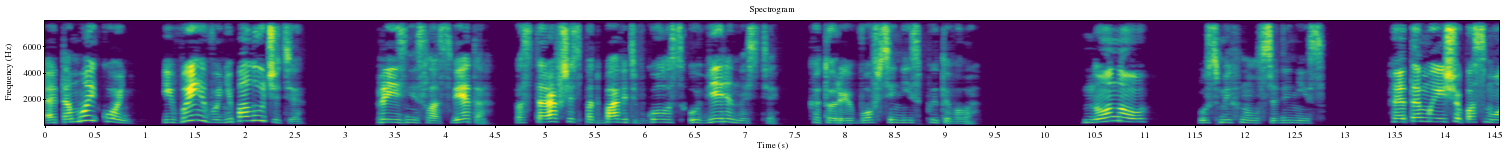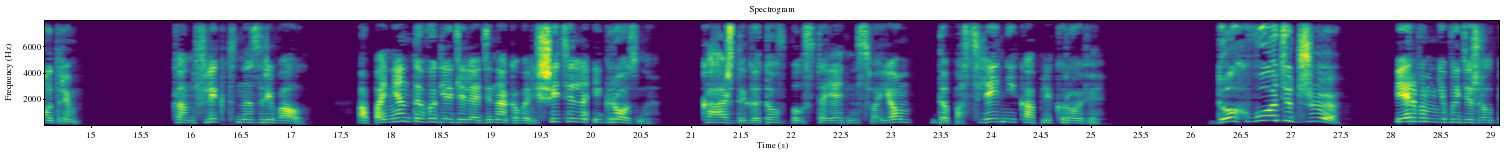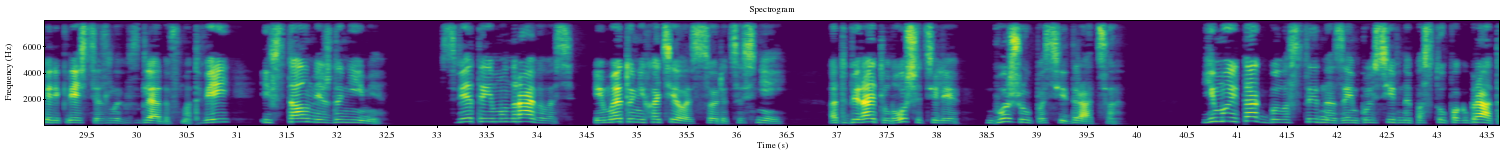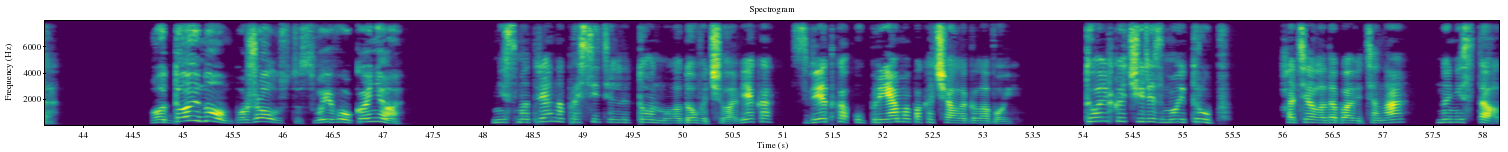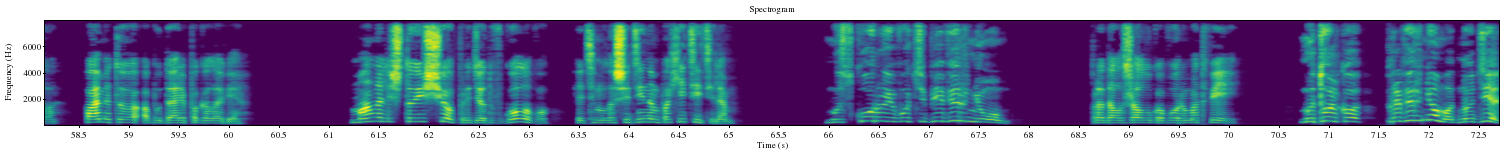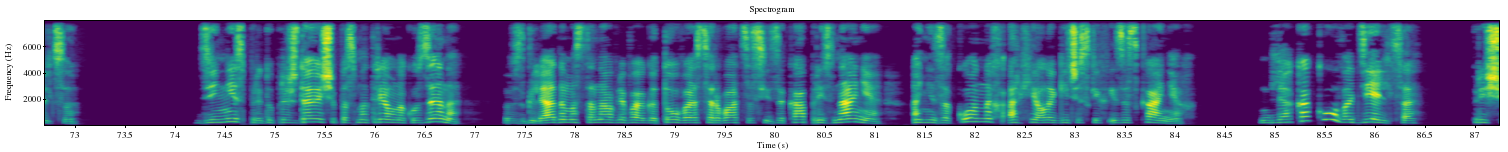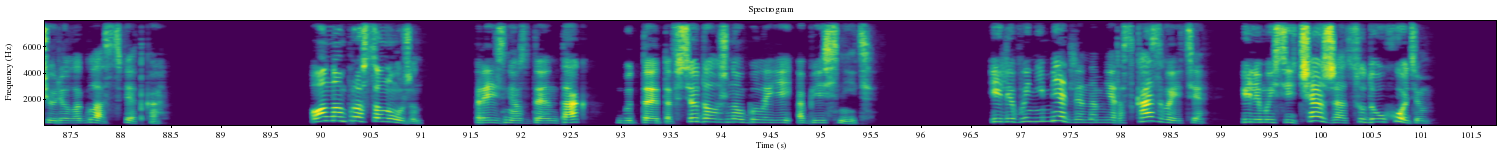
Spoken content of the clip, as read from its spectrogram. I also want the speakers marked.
Speaker 1: Это мой конь, и вы его не получите!» произнесла Света, постаравшись подбавить в голос уверенности, которой вовсе не испытывала.
Speaker 2: «Ну-ну!»
Speaker 1: — усмехнулся Денис.
Speaker 2: «Это мы еще посмотрим!»
Speaker 1: Конфликт назревал. Оппоненты выглядели одинаково решительно и грозно. Каждый готов был стоять на своем до последней капли крови.
Speaker 3: «Да хватит же!»
Speaker 1: Первым не выдержал перекрестия злых взглядов Матвей и встал между ними. Света ему нравилась, и Мэту не хотелось ссориться с ней, отбирать лошадь или, боже упаси, драться. Ему и так было стыдно за импульсивный поступок брата.
Speaker 3: «Отдай нам, пожалуйста, своего коня!»
Speaker 1: Несмотря на просительный тон молодого человека, Светка упрямо покачала головой. «Только через мой труп», — хотела добавить она, но не стала, памятуя об ударе по голове. Мало ли что еще придет в голову этим лошадиным похитителям.
Speaker 3: «Мы скоро его тебе вернем», —
Speaker 1: продолжал уговоры Матвей.
Speaker 3: «Мы только провернем одно дельце».
Speaker 1: Денис предупреждающе посмотрел на кузена, взглядом останавливая готовое сорваться с языка признание о незаконных археологических изысканиях. «Для какого дельца?» — прищурила глаз Светка.
Speaker 2: «Он нам просто нужен
Speaker 1: произнес Дэн так, будто это все должно было ей объяснить. «Или вы немедленно мне рассказываете, или мы сейчас же отсюда уходим»,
